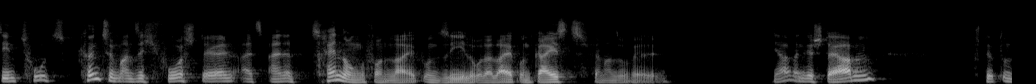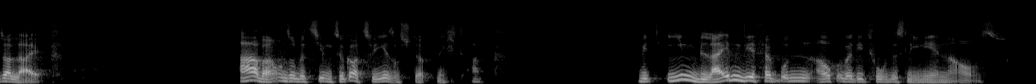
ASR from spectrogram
den Tod könnte man sich vorstellen als eine Trennung von Leib und Seele oder Leib und Geist, wenn man so will. Ja, wenn wir sterben, stirbt unser Leib. Aber unsere Beziehung zu Gott, zu Jesus, stirbt nicht ab. Mit ihm bleiben wir verbunden auch über die Todeslinie hinaus.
